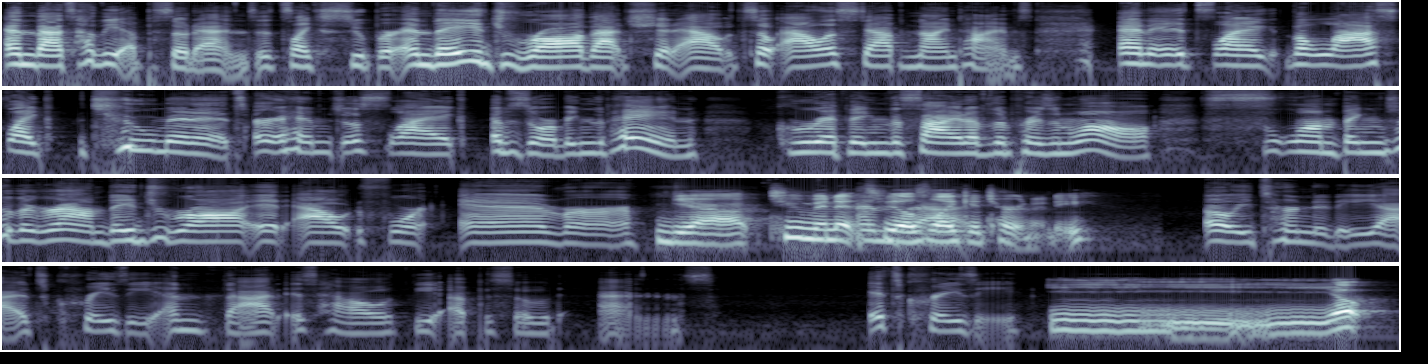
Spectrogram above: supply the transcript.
And that's how the episode ends. It's like super and they draw that shit out. So Alice stabbed 9 times and it's like the last like 2 minutes or him just like absorbing the pain, gripping the side of the prison wall, slumping to the ground. They draw it out forever. Yeah, two minutes And feels that- like eternity. Oh, eternity. Yeah, it's crazy. And that is how the episode ends. It's crazy. Yep.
